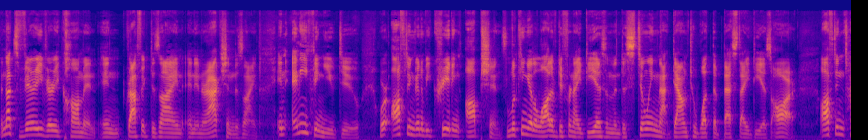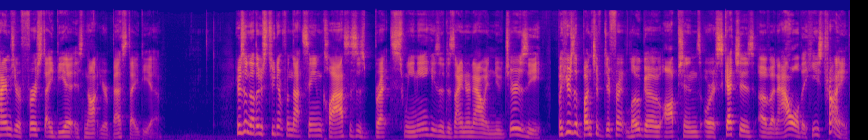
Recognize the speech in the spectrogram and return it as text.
And that's very, very common in graphic design and interaction design. In anything you do, we're often going to be creating options, looking at a lot of different ideas and then distilling that down to what the best ideas are. Oftentimes, your first idea is not your best idea. Here's another student from that same class. This is Brett Sweeney. He's a designer now in New Jersey. But here's a bunch of different logo options or sketches of an owl that he's trying.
